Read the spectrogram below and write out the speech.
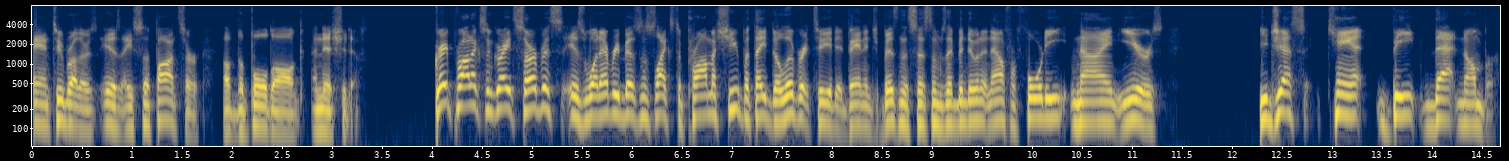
and Two Brothers is a sponsor of the Bulldog Initiative. Great products and great service is what every business likes to promise you, but they deliver it to you at Advantage Business Systems. They've been doing it now for 49 years. You just can't beat that number.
